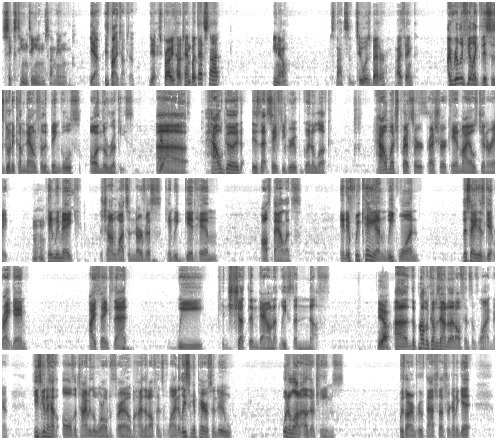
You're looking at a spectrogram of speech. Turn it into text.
16 teams. I mean, Yeah, he's probably top ten. yeah, he's probably top ten, but that's not, you know, it's not. two is better, I think. I really feel Yeah. like this is going to come down for the Bengals on the rookies. Yeah. Uh, how good is that safety group going to look? How much pressure pressure can Myles generate? Mhm. Can we make Deshaun Watson nervous? Can we get him off balance? And if we can, week one, this ain't his get right game. I think that we can shut them down at least enough. Yeah, Uh, the problem comes down to that offensive line, man. He's going to have all the time in the world to throw behind that offensive line, at least in comparison to what a lot of other teams with our improved pass rush are going to get.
